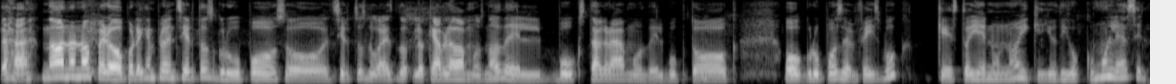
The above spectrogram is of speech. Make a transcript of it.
Ajá, no, no, no, pero por ejemplo en ciertos grupos o en ciertos lugares, lo, lo que hablábamos, ¿no? Del Bookstagram o del BookTalk o grupos en Facebook, que estoy en uno y que yo digo, ¿cómo le hacen?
